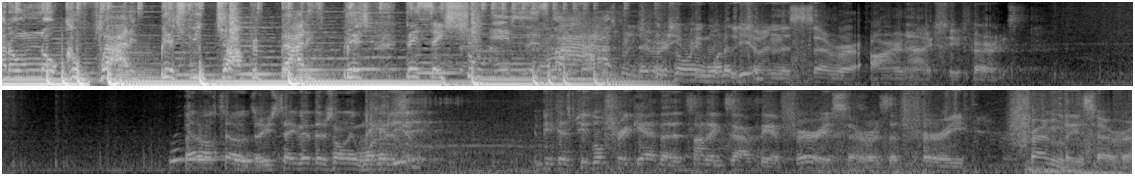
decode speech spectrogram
I don't know karate, bitch. We dropping bodies, bitch. They say shooting is my hobby. Server aren't actually furries. Battletoads, are you saying that there's only one of you? Because people forget that it's not exactly a furry server, it's a furry friendly server.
